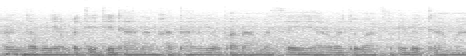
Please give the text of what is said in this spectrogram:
หันธรรมยังปฏิทิฏฐานังคาทายโยปารามาเสยารวัจวัสสิเปจามะ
